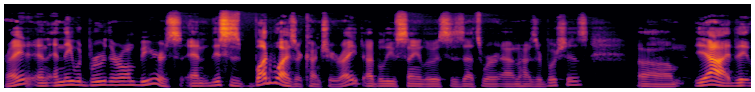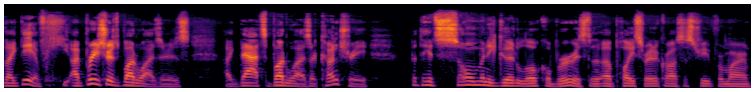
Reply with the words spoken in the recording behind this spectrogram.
right? And and they would brew their own beers. And this is Budweiser country, right? I believe St. Louis is that's where Anheuser Busch is. Um, yeah, they, like they have. I'm pretty sure it's Budweiser. Is like that's Budweiser country but they had so many good local breweries. A place right across the street from our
